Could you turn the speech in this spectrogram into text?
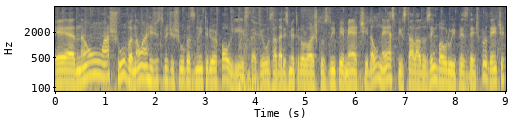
É, não há chuva, não há registro de chuvas no interior paulista, viu? Os radares meteorológicos do IPMET e da Unesp, instalados em Bauru e Presidente Prudente,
